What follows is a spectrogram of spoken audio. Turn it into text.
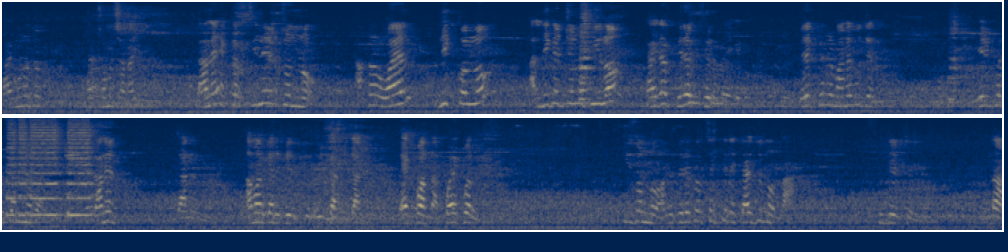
ভাই তার সমস্যা নাই। তাহলে একটা সিলের জন্য আপনার অয়েল লিক করল আর লিকের জন্য কি হলো? গাড়িটা ফেরত ফেল হয়ে গেল। ব্রেক ফেলের মানে কেমন জানেন জানেন আমার হয়েছে আমি জানি একবার না কয়েকবার কি জন্য আমি চেক দিই তার জন্য না সুদের জন্য না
